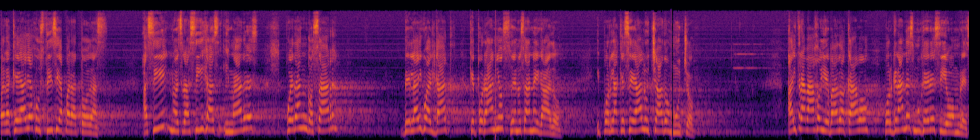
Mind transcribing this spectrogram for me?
para que haya justicia para todas. Así nuestras hijas y madres puedan gozar de la igualdad que por años se nos ha negado y por la que se ha luchado mucho. Hay trabajo llevado a cabo por grandes mujeres y hombres.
